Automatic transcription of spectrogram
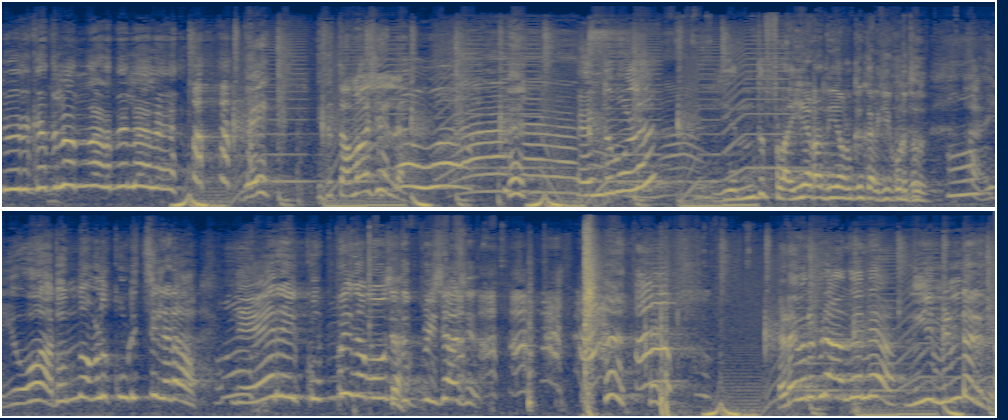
ചുരുക്കത്തിലൊന്നും നടന്നില്ലല്ലേ ഇത് തമാശയല്ല. എന്ത് മോൾ? എന്ത് ഫ്ലൈ ആടാ നീ അവൾക്ക് കറക്കി കൊടുത്തത്? അയ്യോ അതൊന്നും അവൾ കുടിച്ചില്ലടാ. നേരെ ഈ കുപ്പി നമ്മ പിശാച് എടാ ഇവർ ഭ്രാന്ത് തന്നെയാ. നീ മിണ്ടരുത്.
